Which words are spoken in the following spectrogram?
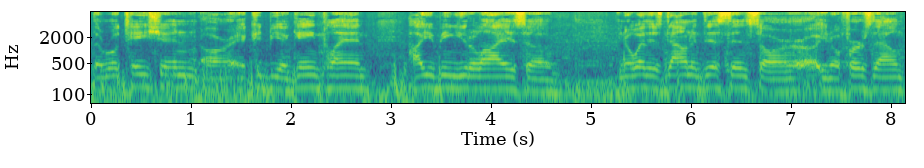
the rotation, or it could be a game plan, how you're being utilized? Uh, you know, whether it's down and distance or, uh, you know, first down.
